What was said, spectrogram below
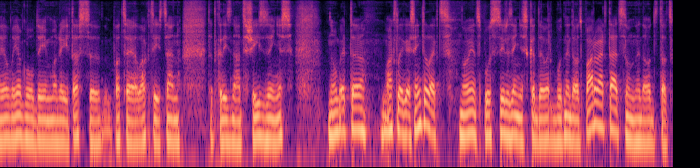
liela ieguldījuma, arī tas pacēla akcijas cenu, tad, kad iznāca šīs ziņas. Nu, bet mākslīgais intelekts no vienas puses ir ziņas, kad varbūt nedaudz pārvērtēts un nedaudz tāds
